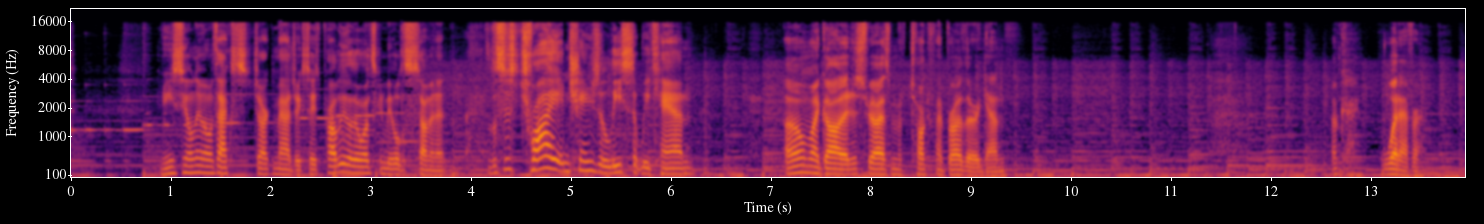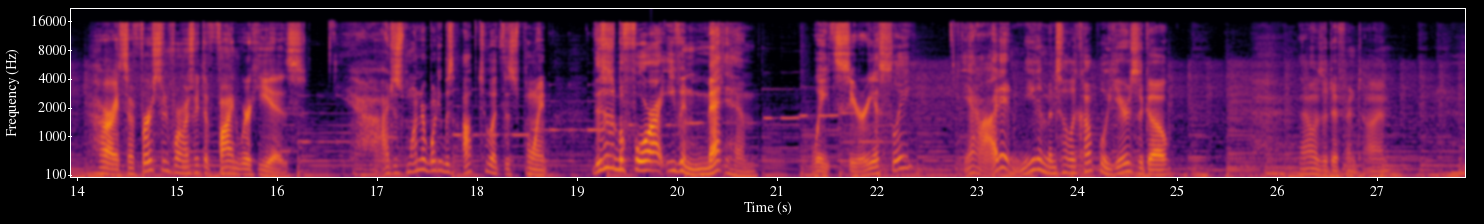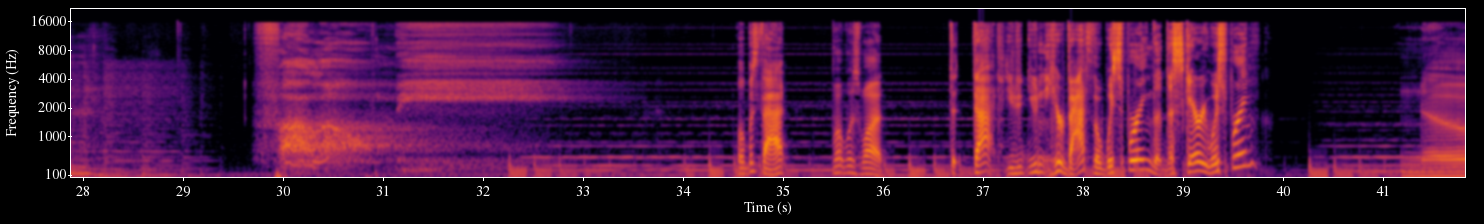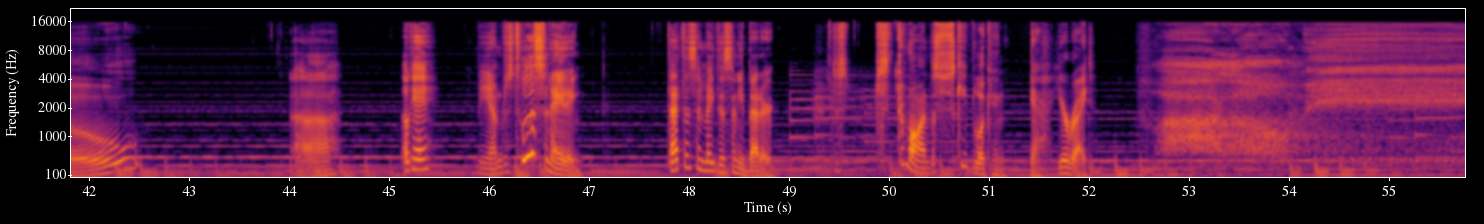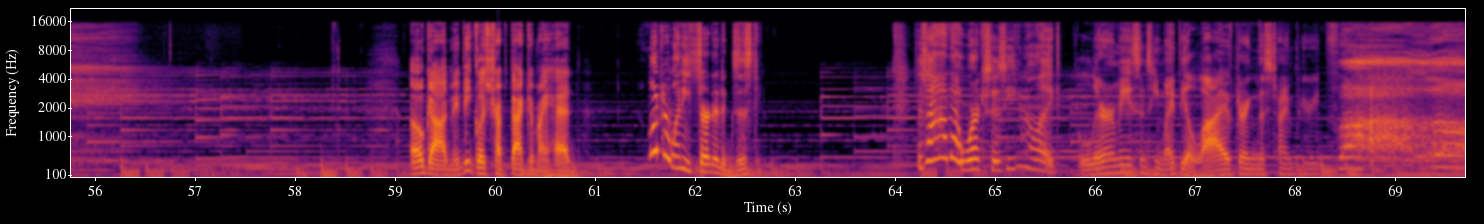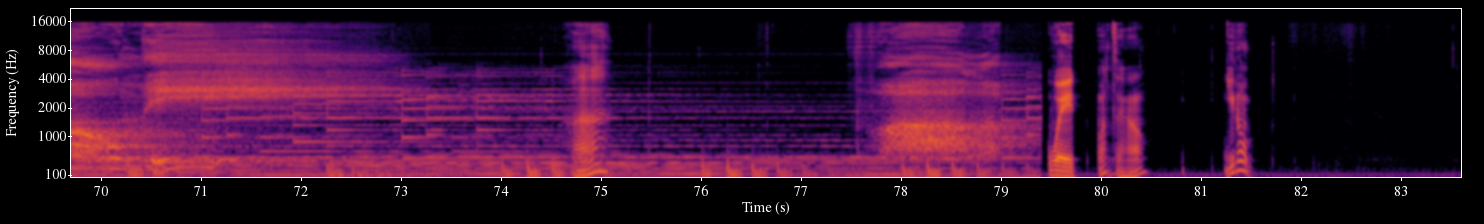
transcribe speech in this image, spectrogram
And he's the only one with access to dark magic, so he's probably the only one that's gonna be able to summon it. Let's just try and change the least that we can. Oh my god, I just realized I'm gonna talk to my brother again. Okay, whatever. Alright, so first and foremost, we have to find where he is. Yeah, I just wonder what he was up to at this point. This is before I even met him. Wait, seriously? Yeah, I didn't meet him until a couple years ago. That was a different time. Follow me. What was that? What was what? Th- that? You, you didn't hear that? The whispering? The, the scary whispering? No. Uh, okay. Maybe I'm just hallucinating. That doesn't make this any better. Just, just come on. Let's just keep looking. Yeah, you're right. Follow me. Oh god, maybe Glitch Trap's back in my head. I Wonder when he started existing. Is that how that works? Is he gonna like lure me since he might be alive during this time period? Follow me. Huh? Wait, what the hell? You don't.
